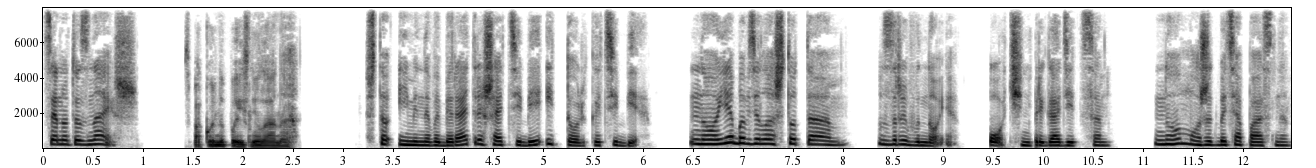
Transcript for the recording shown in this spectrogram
Цену ты знаешь. Спокойно пояснила она. Что именно выбирать, решать тебе и только тебе. Но я бы взяла что-то взрывное. Очень пригодится. Но может быть опасно.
